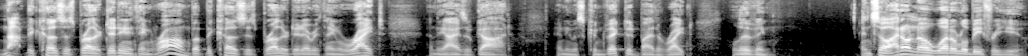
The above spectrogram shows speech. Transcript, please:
not because his brother did anything wrong, but because his brother did everything right in the eyes of God. And he was convicted by the right living. And so I don't know what it'll be for you,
